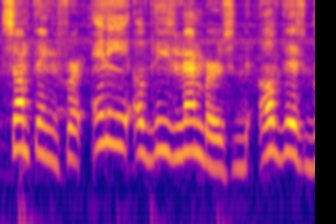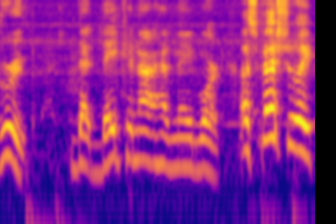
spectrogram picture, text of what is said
something for any of these members of this group that they could not have made work. Especially,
